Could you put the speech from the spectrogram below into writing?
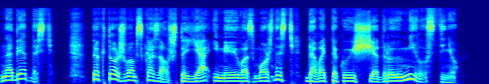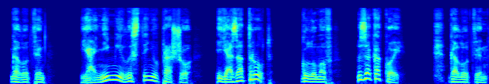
На бедность. Да кто ж вам сказал, что я имею возможность давать такую щедрую милостыню? Галутвин. Я не милостыню прошу, я за труд. Глумов. За какой? Галутвин.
